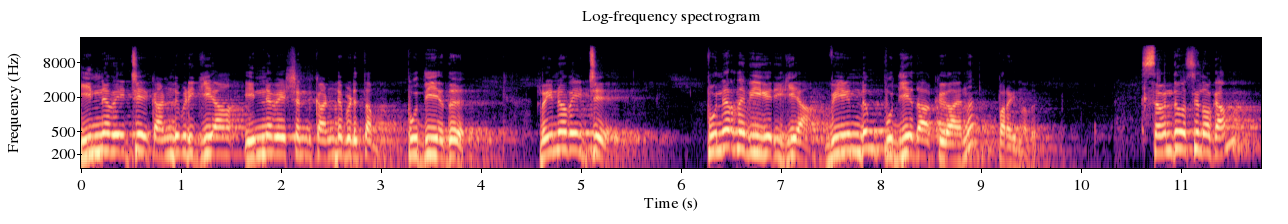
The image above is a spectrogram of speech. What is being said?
ഇന്നവേറ്റ് കണ്ടുപിടിക്കുക. ഇന്നവേഷൻ കണ്ടുപിടുത്തം. പുതിയത്. റിനോവേറ്റ് പുനർനവീകരിക്കുക. വീണ്ടും പുതിയതാക്കുക എന്ന് പറയുന്നത്. സെവൻത് ക്വസ്റ്റ്യൻ നോക്കാം.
